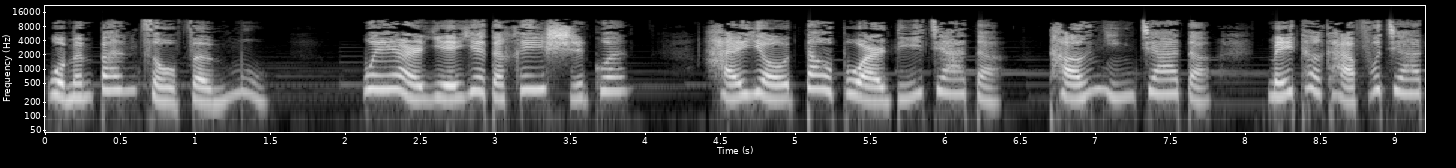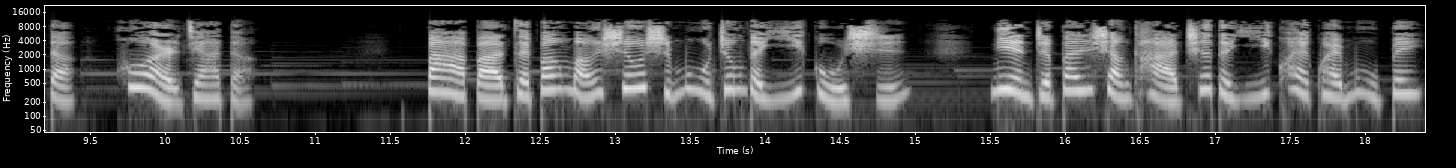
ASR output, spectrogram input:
我们搬走坟墓，威尔爷爷的黑石棺。还有道布尔迪家的、唐宁家的、梅特卡夫家的、霍尔家的。爸爸在帮忙收拾墓中的遗骨时，念着搬上卡车的一块块墓碑。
